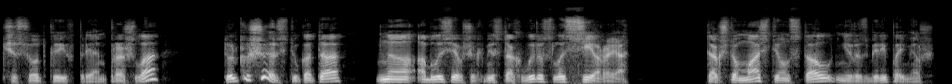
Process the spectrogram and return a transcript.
Чесотка и впрямь прошла, только шерсть у кота на облысевших местах выросла серая, так что масти он стал, не разбери, поймешь.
